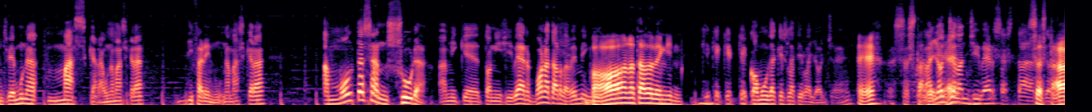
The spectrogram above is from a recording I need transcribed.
ens ve una màscara, una màscara diferent, una màscara amb molta censura, amic eh, Toni Givert. Bona tarda, benvingut. Bona tarda, Denguin. Que, que, que, que còmode que és la teva llotja, eh? Eh, s'està la bé, llotja eh? d'en Givert s'està... S'està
